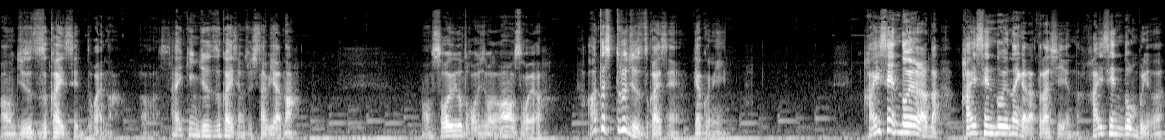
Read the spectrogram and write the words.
あの、呪術廻戦とかやな。最近呪術廻戦はちょっと下火やな。あそういうのとか教えてもらった。ああ、そうや。あんた知ってる呪術廻戦逆に。海鮮丼やなんだ。海鮮丼やないから新しいやんな。海鮮丼やな。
